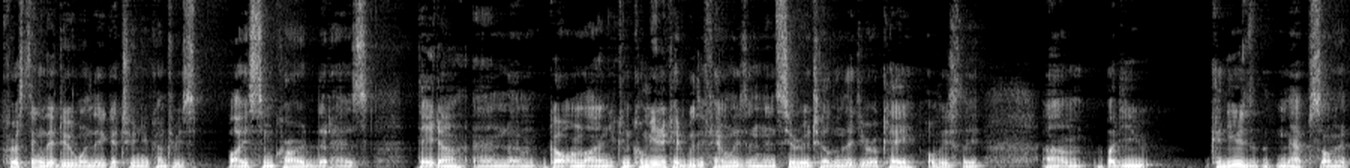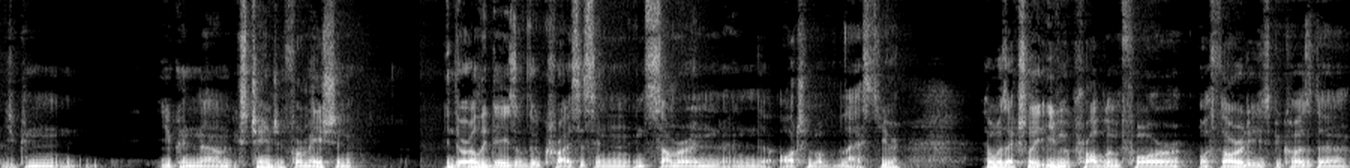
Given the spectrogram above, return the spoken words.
first thing they do when they get to a new country is buy a SIM card that has data and um, go online. You can communicate with your families in, in Syria, tell them that you're okay, obviously. Um, but you can use maps on it. You can, you can um, exchange information. In the early days of the crisis in, in summer and, and the autumn of last year, that was actually even a problem for authorities because the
